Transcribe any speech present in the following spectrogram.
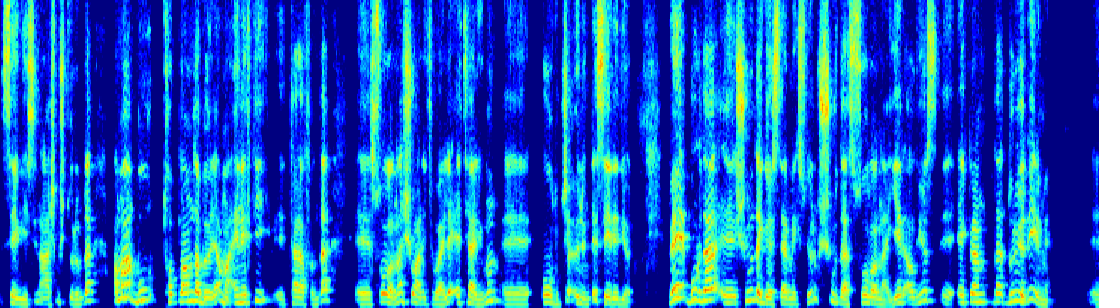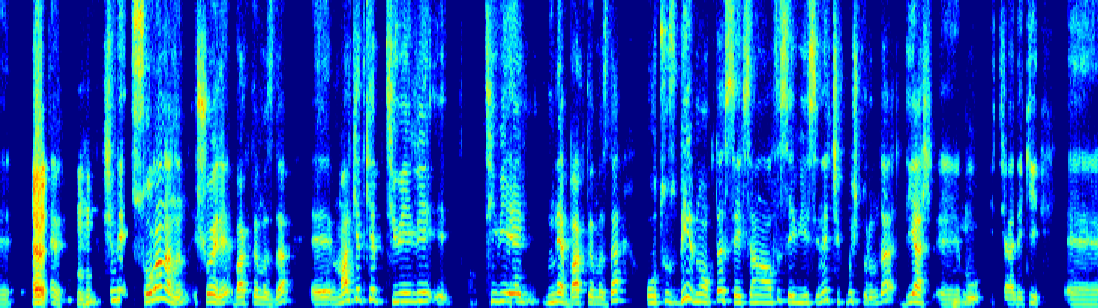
seviyesini aşmış durumda. Ama bu toplamda böyle ama NFT tarafında e, Solana şu an itibariyle Ethereum'un e, oldukça önünde seyrediyor. Ve burada e, şunu da göstermek istiyorum. Şurada Solana yer alıyor. E, ekranda duruyor değil mi? E, evet. Evet. Şimdi Solana'nın şöyle baktığımızda e, market cap TVL'i TVL'ine baktığımızda 31.86 seviyesine çıkmış durumda. Diğer e, bu içerideki e,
